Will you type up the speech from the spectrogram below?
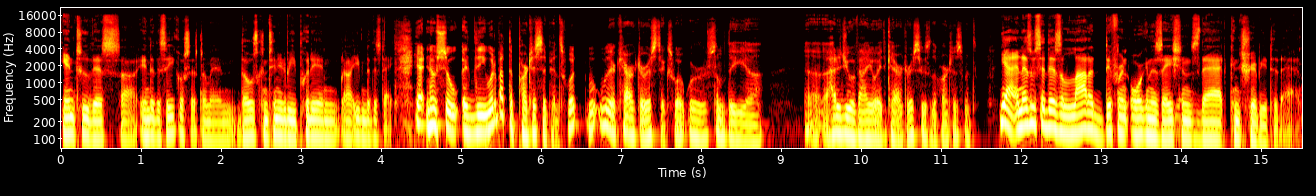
into this uh, into this ecosystem, and those continue to be put in uh, even to this day. Yeah. No. So uh, the what about the participants? What, what were their characteristics? What were some of the uh, uh, how did you evaluate the characteristics of the participants? Yeah, and as we said, there's a lot of different organizations that contribute to that,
